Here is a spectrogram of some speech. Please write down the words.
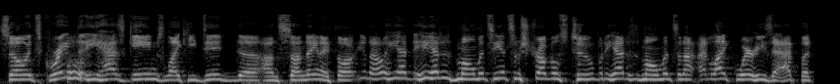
So it's great that he has games like he did uh, on Sunday, and I thought, you know, he had he had his moments. He had some struggles too, but he had his moments, and I, I like where he's at. But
